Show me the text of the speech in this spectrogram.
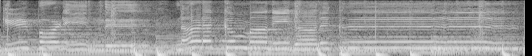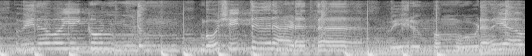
கீழ்ப்படிந்து நடக்கும் மனிதனுக்கு விதவையை கொண்டும் போஷித்து நடத்த விருப்பம் உடையவ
